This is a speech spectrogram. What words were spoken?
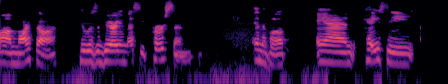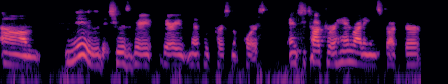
um, Martha, who was a very messy person in the book, and Casey um, knew that she was a very, very messy person, of course. And she talked to her handwriting instructor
